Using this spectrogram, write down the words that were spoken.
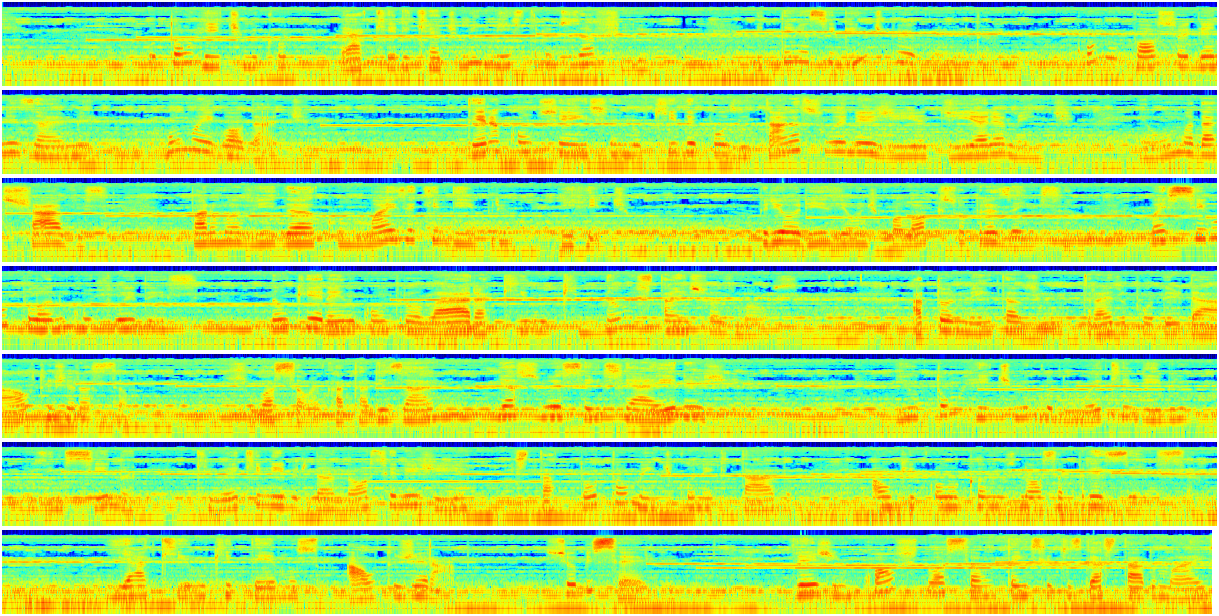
O tom rítmico é aquele que administra o desafio e tem a seguinte pergunta: Como posso organizar-me rumo à igualdade? Ter a consciência no que depositar a sua energia diariamente é uma das chaves para uma vida com mais equilíbrio e ritmo. Priorize onde coloque sua presença mas siga o plano com fluidez, não querendo controlar aquilo que não está em suas mãos. A tormenta azul traz o poder da autogeração. Sua ação é catalisar e a sua essência é a energia. E o tom rítmico do equilíbrio nos ensina que o equilíbrio da nossa energia está totalmente conectado ao que colocamos nossa presença e aquilo que temos autogerado. Se observe, veja em qual situação tem se desgastado mais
